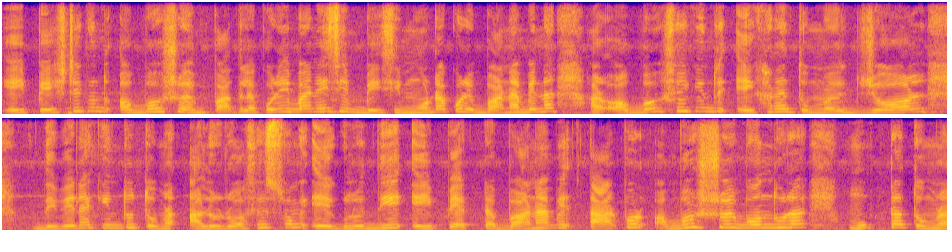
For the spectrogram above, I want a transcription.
এই পেস্টে কিন্তু অবশ্যই আমি পাতলা করেই বানিয়েছি, বেশি মোটা করে বানাবে না। আর অবশ্যই কিন্তু এখানে তোমরা জল দেবে না, কিন্তু তোমরা আলুর রসের সঙ্গে এগুলো দিয়ে এই প্যাকটা বানাবে। তারপর অবশ্যই বন্ধুরা মুখটা তোমরা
